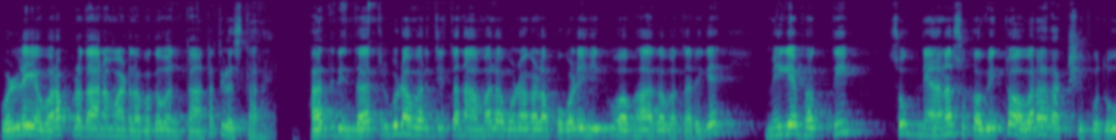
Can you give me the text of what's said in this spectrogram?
ಒಳ್ಳೆಯ ವರಪ್ರದಾನ ಮಾಡಿದ ಭಗವಂತ ಅಂತ ತಿಳಿಸ್ತಾರೆ. ಆದ್ದರಿಂದ ತ್ರಿಗುಣವರ್ಜಿತನ ಅಮಲ ಗುಣಗಳ ಪೊಗಳಿ ಹಿಗ್ಗುವ ಭಾಗವತರಿಗೆ ಮಿಗೆ ಭಕ್ತಿ, ಸುಜ್ಞಾನ, ಸುಖವಿತ್ತು ಅವರ ರಕ್ಷಿಪುದು.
